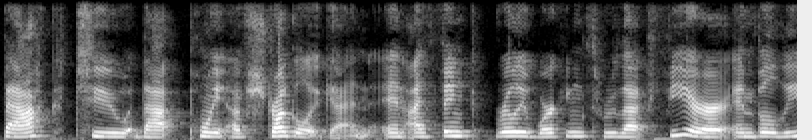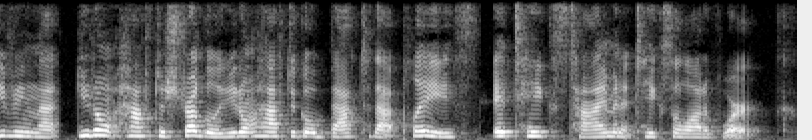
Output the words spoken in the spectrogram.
back to that point of struggle again. And I think really working through that fear and believing that you don't have to struggle, you don't have to go back to that place, it takes time and it takes a lot of work.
